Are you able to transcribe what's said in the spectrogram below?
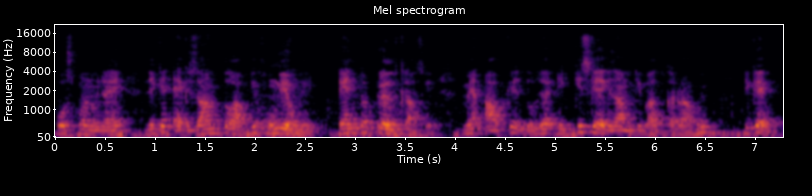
पोस्टपोन हो जाए, लेकिन एग्ज़ाम तो आपके होंगे होंगे टेंथ और ट्वेल्थ क्लास के। मैं आपके 2021 के एग्ज़ाम की बात कर रहा हूँ, ठीक है?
